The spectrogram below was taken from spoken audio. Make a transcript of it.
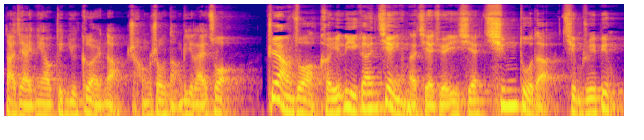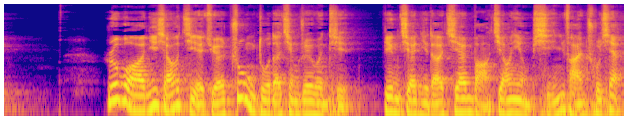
大家一定要根据个人的承受能力来做。这样做可以立竿见影的解决一些轻度的颈椎病。如果你想解决重度的颈椎问题，并且你的肩膀僵硬频繁出现，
